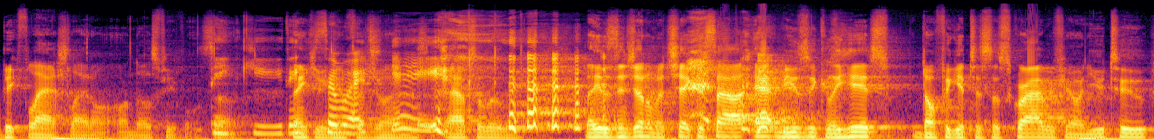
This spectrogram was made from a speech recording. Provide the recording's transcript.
big flashlight on, on those people. So Thank you. Thank you again so for much. Absolutely. Ladies and gentlemen, check us out at Musically Hitched. Don't forget to subscribe if you're on YouTube.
